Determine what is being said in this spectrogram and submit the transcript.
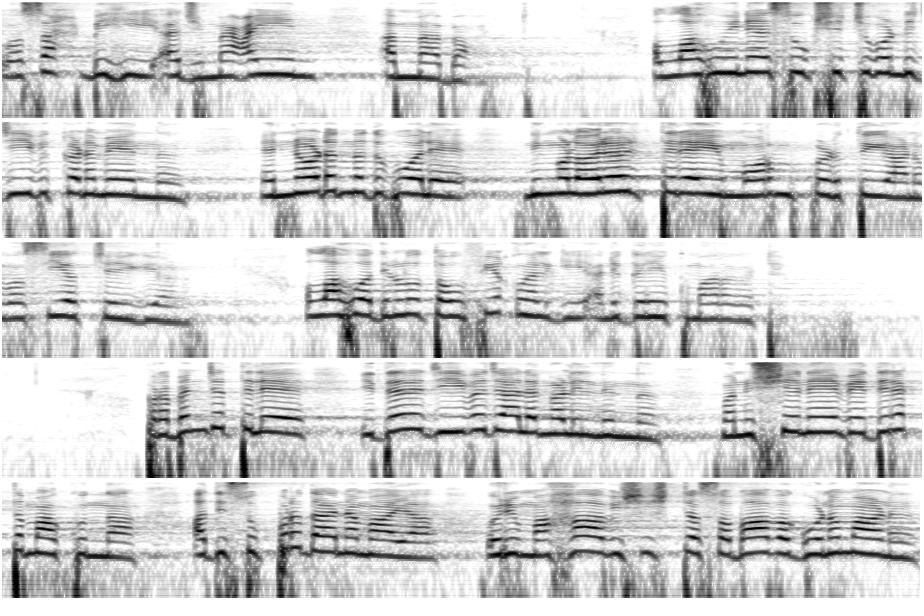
وصحبه أجمعين أما بعد അള്ളാഹുവിനെ സൂക്ഷിച്ചുകൊണ്ട് ജീവിക്കണമേ എന്ന് എന്നോടെന്നതുപോലെ നിങ്ങൾ ഓരോരുത്തരെയും ഓർമ്മപ്പെടുത്തുകയാണ് വസിയത്ത് ചെയ്യുകയാണ് അള്ളാഹു അതിനുള്ള തൗഫീഖ് നൽകി അനുഗ്രഹിക്കുമാറാകട്ടെ പ്രപഞ്ചത്തിലെ ഇതര ജീവജാലങ്ങളിൽ നിന്ന് മനുഷ്യനെ വ്യതിരക്തമാക്കുന്ന അതിസുപ്രധാനമായ ഒരു മഹാവിശിഷ്ട സ്വഭാവ ഗുണമാണ്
